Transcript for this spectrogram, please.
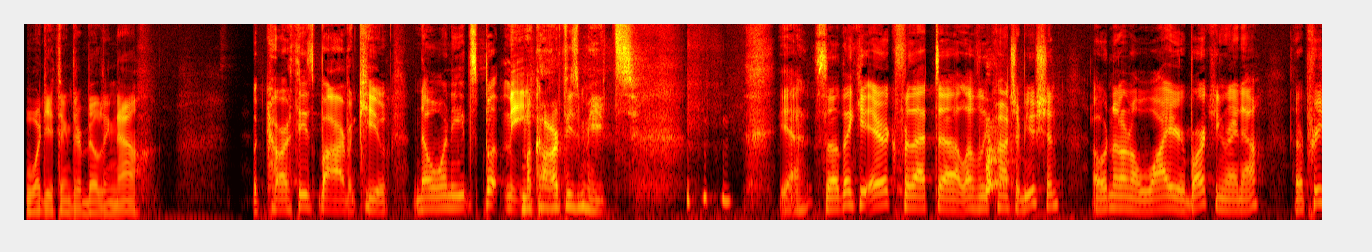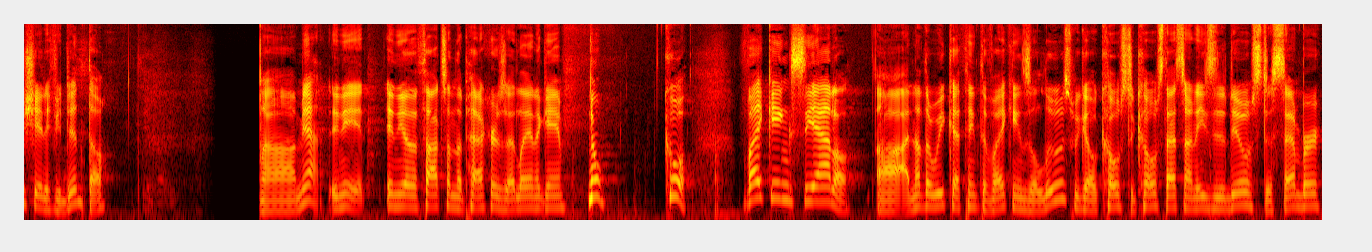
What do you think they're building now? McCarthy's barbecue. No one eats but me. McCarthy's Meats. Yeah. So thank you, Eric, for that uh, lovely contribution. I don't know why you're barking right now. I'd appreciate it if you didn't, though. Um, yeah. Any any other thoughts on the Packers Atlanta game? Nope. Cool. Vikings Seattle. Uh, another week, I think the Vikings will lose. We go coast to coast. That's not easy to do. It's December.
